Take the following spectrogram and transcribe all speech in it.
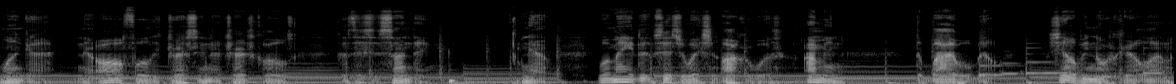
one guy, and they're all fully dressed in their church clothes because this is Sunday. Now, what made the situation awkward was I'm in the Bible Belt, Shelby, North Carolina.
